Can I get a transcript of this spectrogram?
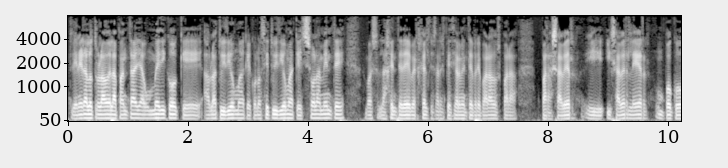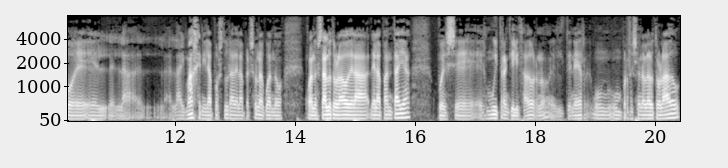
tener al otro lado de la pantalla un médico que habla tu idioma, que conoce tu idioma, que solamente, además la gente de Everhealth que están especialmente preparados para, para saber y, saber leer un poco el, la, la, la, imagen y la postura de la persona cuando, cuando está al otro lado de la, de la pantalla, pues eh, es muy tranquilizador, ¿no? El tener un, un, profesional al otro lado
